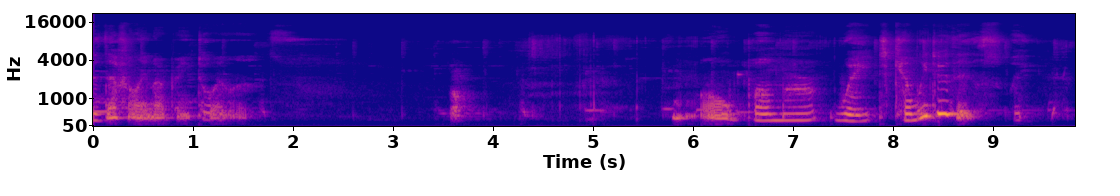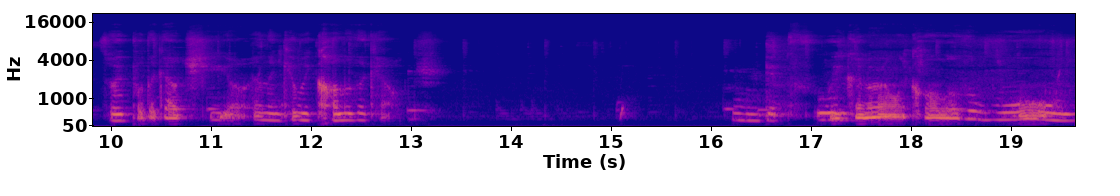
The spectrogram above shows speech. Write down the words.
There's definitely no pink toilet. Oh, bummer. Wait, can we do this? Wait. So we put the couch here, and then can we color the couch? We can only color the wall.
